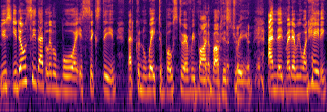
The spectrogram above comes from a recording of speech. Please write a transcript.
You, you don't see that little boy is 16 that couldn't wait to boast to everyone about his dream. And they'd made everyone hating.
